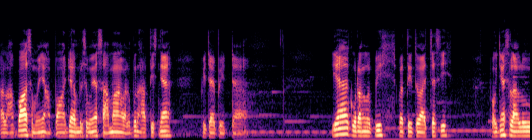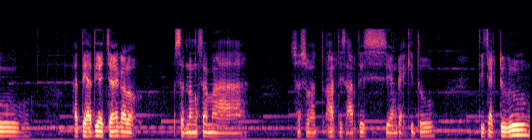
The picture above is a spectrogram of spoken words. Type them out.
kalau apa semuanya apa ada hampir semuanya sama walaupun artisnya beda-beda. Ya kurang lebih seperti itu aja sih. Pokoknya selalu hati-hati aja kalau senang sama sesuatu artis-artis yang kayak gitu. Dicek dulu.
